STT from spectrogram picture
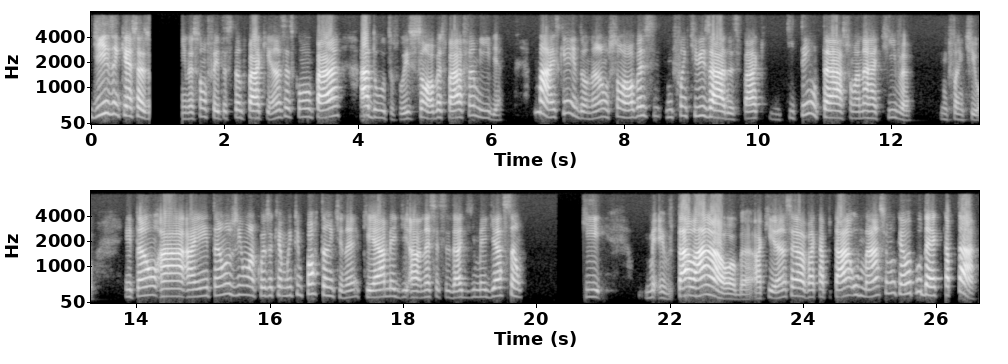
Dizem que essas obras são feitas tanto para crianças como para adultos, por isso são obras para a família. Mas, querendo ou não, são obras infantilizadas, para que, que tem um traço, uma narrativa infantil. Então, a, aí entramos em uma coisa que é muito importante, né? que é a, a necessidade de mediação. Que está lá a obra, a criança vai captar o máximo que ela puder captar.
